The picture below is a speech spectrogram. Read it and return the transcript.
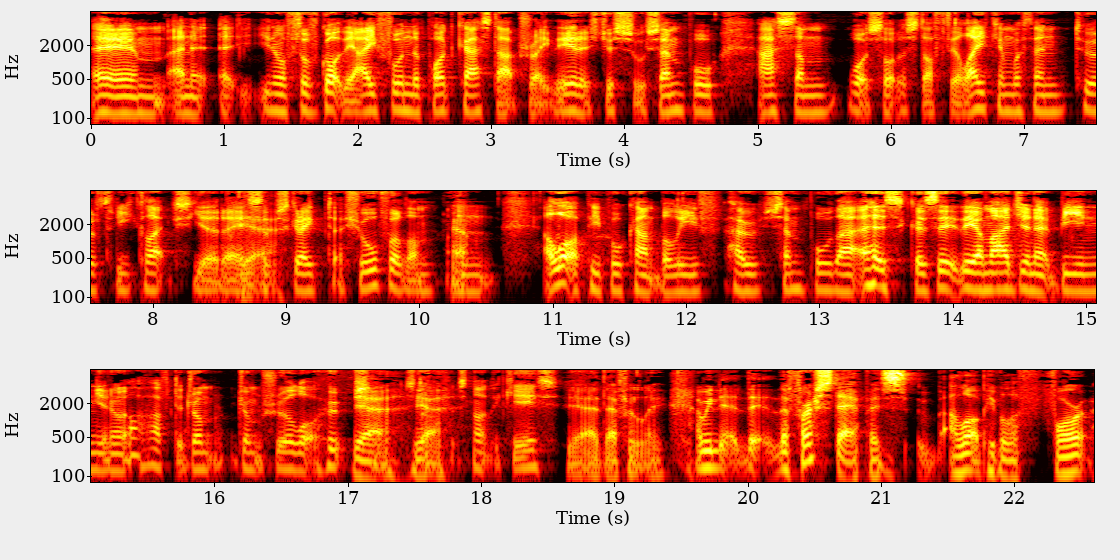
Um, and it, it, you know, if they've got the iPhone, the podcast app's right there. It's just so simple. Ask them what sort of stuff they like, and within two or three clicks, you're uh, Yeah. subscribed to a show for them. And a lot of people can't believe how simple that is because they, they imagine it being, you know, I have to jump jump through a lot of hoops. Yeah, and stuff. yeah. It's not the case. Yeah, definitely. I mean, the the first step is a lot of people have for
